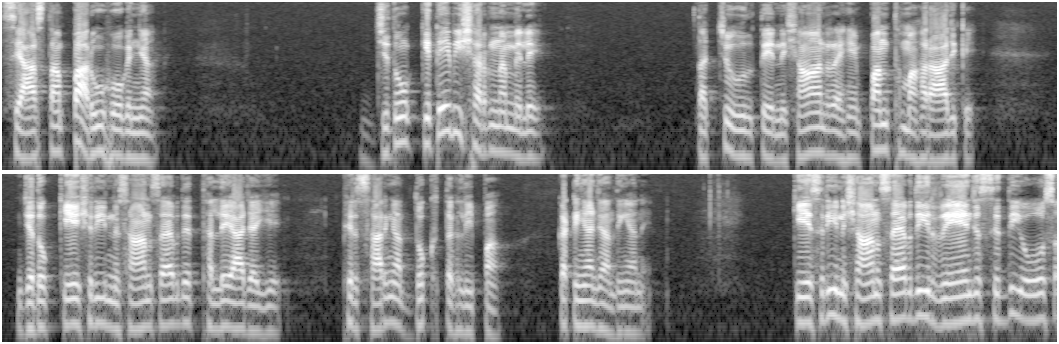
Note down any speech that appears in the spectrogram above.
ਸਿਆਸਤਾਂ ਭਾਰੂ ਹੋ ਗਈਆਂ? ਜਦੋਂ ਕਿਤੇ ਵੀ ਸ਼ਰਨ ਨਾ ਮਿਲੇ, ਤਾਂ ਝੂਲ ਤੇ ਨਿਸ਼ਾਨ ਰਹੇ ਪੰਥ ਮਹਾਰਾਜ ਕੇ। ਜਦੋਂ ਕੇਸ਼ਰੀ ਨਿਸ਼ਾਨ ਸਾਹਿਬ ਦੇ ਥੱਲੇ ਆ ਜਾਈਏ, ਫਿਰ ਸਾਰੀਆਂ ਦੁੱਖ ਤਕਲੀਫਾਂ ਕਟੀਆਂ ਜਾਂਦੀਆਂ ਨੇ। ਕੇਸਰੀ ਨਿਸ਼ਾਨ ਸਾਹਿਬ ਦੀ ਰੇਂਜ ਸਿੱਧੀ ਉਸ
